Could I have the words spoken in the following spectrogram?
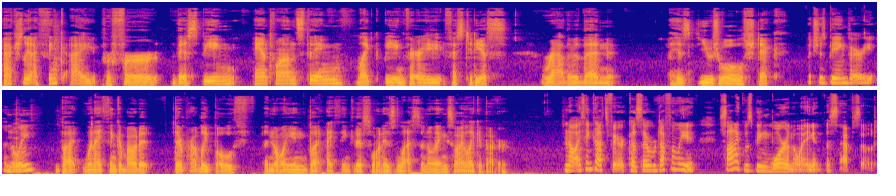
Actually, I think I prefer this being Antoine's thing, like being very fastidious, rather than his usual shtick. Which is being very annoying. But when I think about it, they're probably both annoying, but I think this one is less annoying, so I like it better. No, I think that's fair because there were definitely Sonic was being more annoying in this episode.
